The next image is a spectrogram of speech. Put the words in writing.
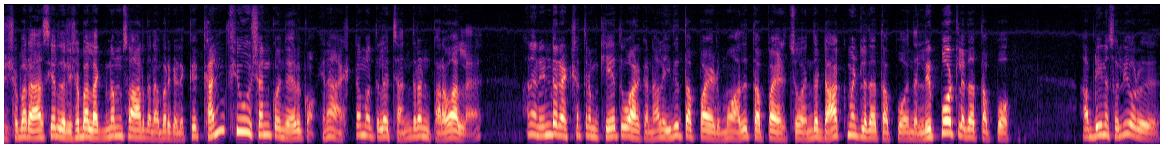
ரிஷப ராசி அல்லது ரிஷப லக்னம் சார்ந்த நபர்களுக்கு கன்ஃபியூஷன் கொஞ்சம் இருக்கும். ஏன்னா அஷ்டமத்தில் சந்திரன் பரவாயில்ல. ஆனால் நின்ற நட்சத்திரம் கேத்துவாக இருக்கனால இது தப்பாயிடுமோ அது தப்பாயிடுச்சோ இந்த டாக்குமெண்ட்டில் ஏதாவது தப்போ இந்த ரிப்போர்ட்டில் ஏதாவது தப்போ அப்படின்னு சொல்லி ஒரு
